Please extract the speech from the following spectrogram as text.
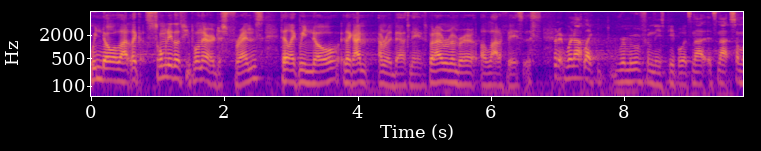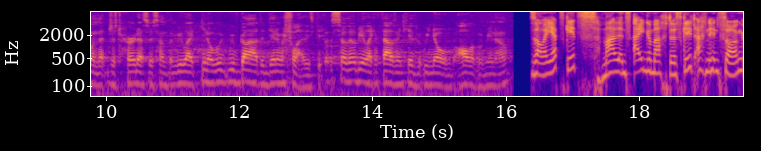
we know a lot like so many of those people in there are just friends that like we know like i'm, I'm really bad with names but i remember a lot of faces But we're not like removed from these people it's not it's not someone that just hurt us or something we like you know we, we've gone out to dinner with a lot of these people so there'll be like a thousand kids but we know all of them you know So, aber jetzt geht's mal ins Eingemachte. Es geht an den Song.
